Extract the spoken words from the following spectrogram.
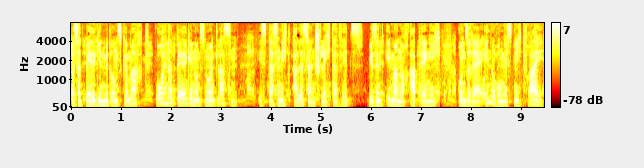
Was hat Belgien mit uns gemacht? Wohin hat Belgien uns nur entlassen? Ist das nicht alles ein schlechter Witz? Wir sind immer noch abhängig. Unsere Erinnerung ist nicht frei.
